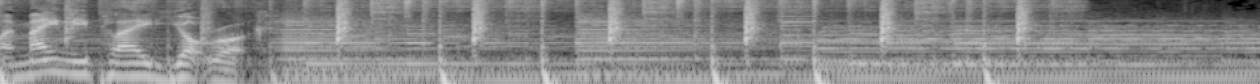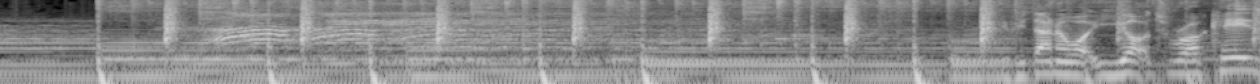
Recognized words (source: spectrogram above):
I mainly played Yacht Rock. Don't know what Yacht Rock is,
